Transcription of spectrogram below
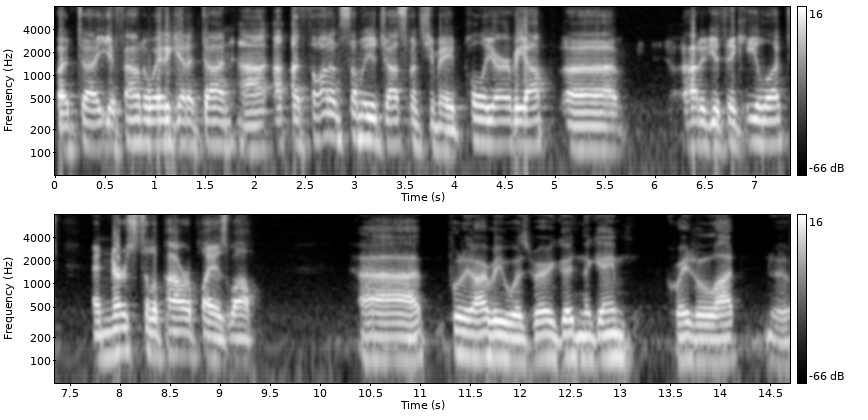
but uh, you found a way to get it done. Uh, a, a thought on some of the adjustments you made. Puljujärvi up. Uh, how did you think he looked? And Nurse to the power play as well. Uh, Puljujärvi was very good in the game, created a lot. Uh,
